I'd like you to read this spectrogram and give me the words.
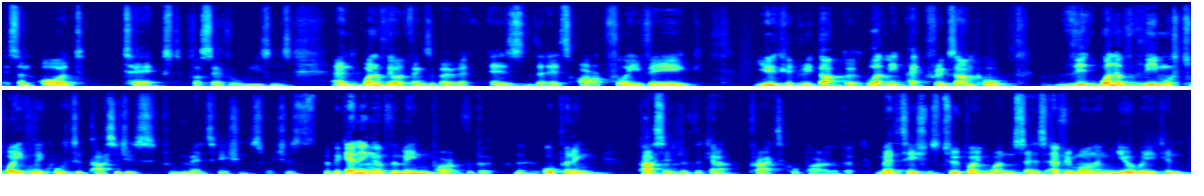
It's an odd text for several reasons. And one of the odd things about it is that it's artfully vague. You could read that book. Let me pick, for example, the, one of the most widely quoted passages from the Meditations, which is the beginning of the main part of the book, the opening passage of the kind of practical part of the book. Meditations 2.1 says, Every morning when you awaken,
